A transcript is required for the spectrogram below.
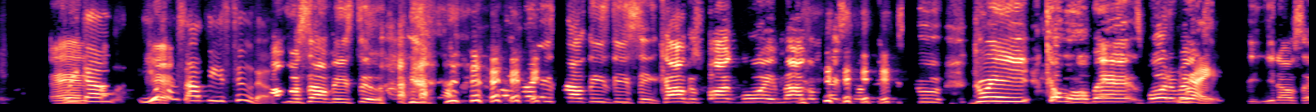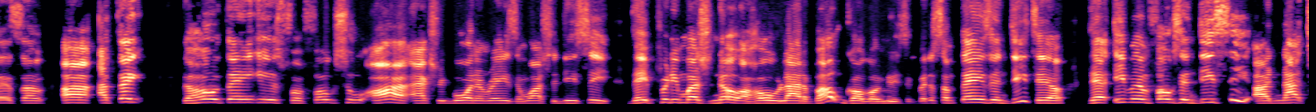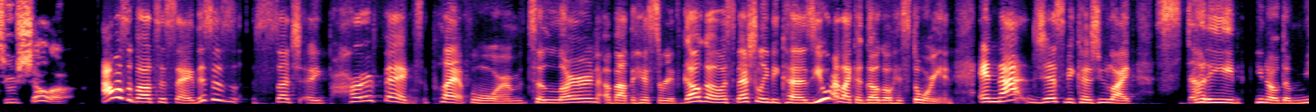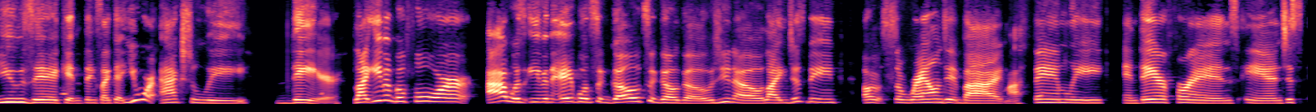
And Rico, you yeah. from Southeast too, though. I'm from Southeast too. Southeast DC, Congress Park boy, Malcolm X, Green. Come on, man, it's born and raised. Right. You know what I'm saying? So uh, I think the whole thing is for folks who are actually born and raised in Washington D.C. They pretty much know a whole lot about go-go music, but there's some things in detail that even folks in DC are not too sure. I was about to say, this is such a perfect platform to learn about the history of go go, especially because you are like a go go historian. And not just because you like studied, you know, the music and things like that. You were actually there. Like even before I was even able to go to go go's, you know, like just being uh, surrounded by my family and their friends and just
